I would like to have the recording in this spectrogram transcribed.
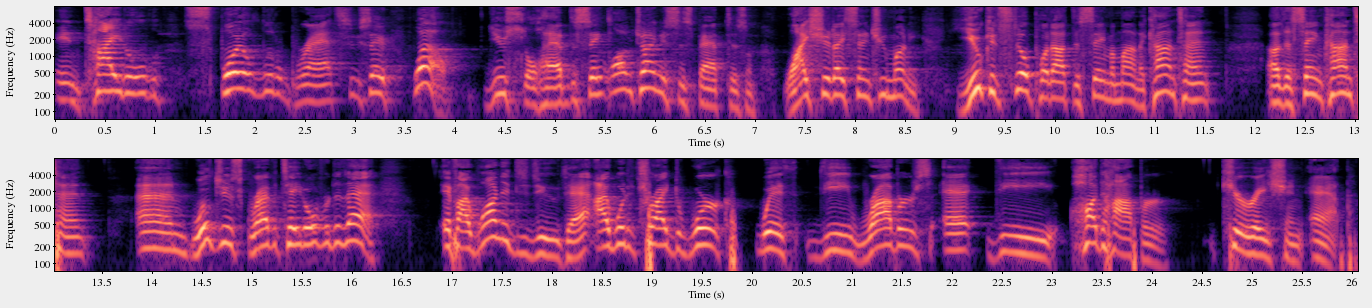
entitled, spoiled little brats who say, well, you still have the St. Longinus' baptism. Why should I send you money? You could still put out the same amount of content uh, the same content, and we'll just gravitate over to that. If I wanted to do that, I would have tried to work with the robbers at the Hudhopper curation app.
